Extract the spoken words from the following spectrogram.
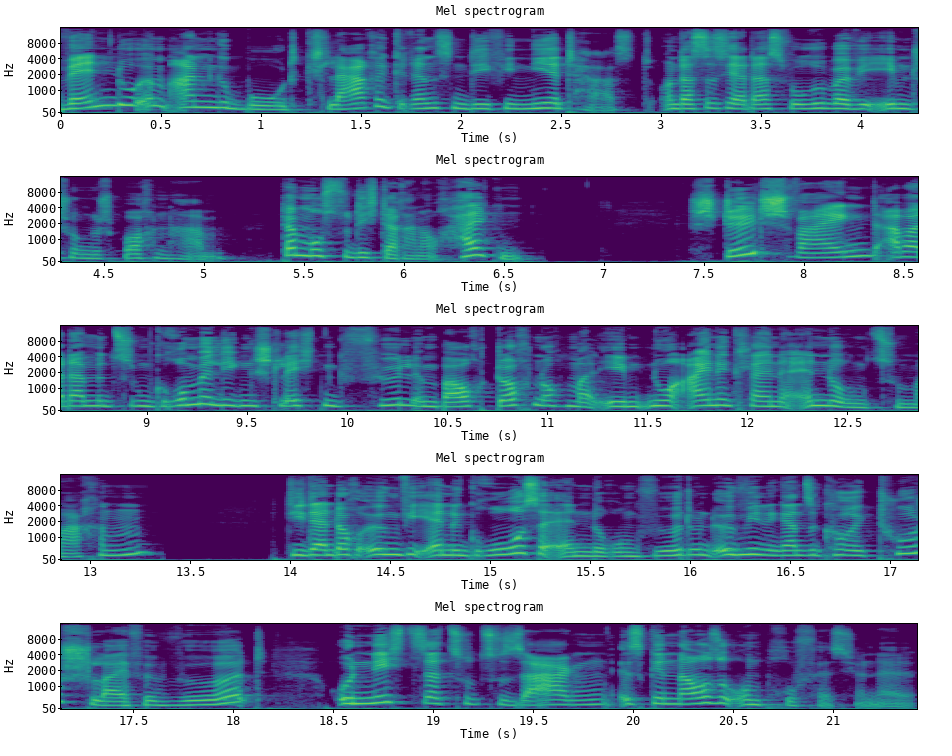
Wenn du im Angebot klare Grenzen definiert hast, und das ist ja das, worüber wir eben schon gesprochen haben, dann musst du dich daran auch halten. Stillschweigend, aber damit zum grummeligen, schlechten Gefühl im Bauch doch nochmal eben nur eine kleine Änderung zu machen, die dann doch irgendwie eher eine große Änderung wird und irgendwie eine ganze Korrekturschleife wird und nichts dazu zu sagen, ist genauso unprofessionell.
